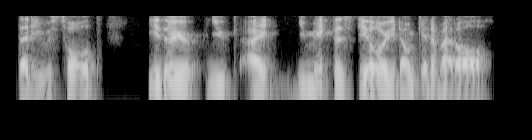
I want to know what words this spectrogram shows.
that he was told either you I you make this deal or you don't get him at all.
